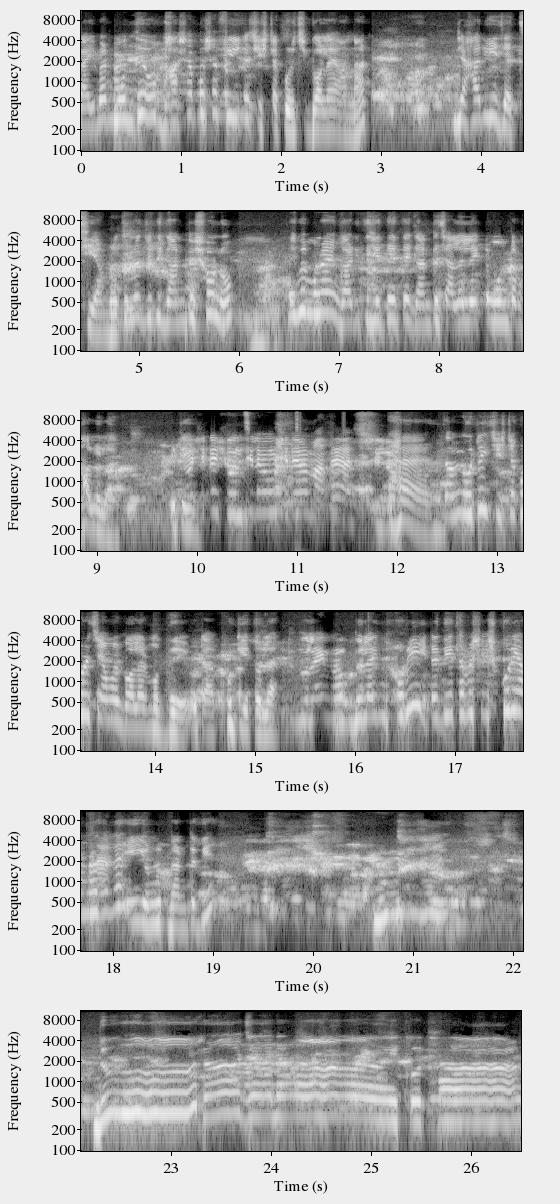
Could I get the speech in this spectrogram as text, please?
গাইবার মধ্যেও ভাষা ভাষা ফিলটা চেষ্টা করেছি গলায় আনার, যে হারিয়ে যাচ্ছি আমরা। তোমরা যদি গানটা শোনো, দেখবে মনে হয় গাড়িতে যেতে যেতে গানটা চালালে একটু মনটা ভালো লাগে। এটাই। সেটা শুনছিলাম এবং সেটা আমার মাথায় আসছিল। হ্যাঁ তো আমি ওটাই চেষ্টা করেছি আমার গলার মধ্যে ওটা ফুটিয়ে তোলা। দু লাইন হোক। দু লাইন করি এটা দিয়ে তারপরে শেষ করি আমরা তাহলে এই গানটা দিয়ে। দূর জানায় কোথাও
